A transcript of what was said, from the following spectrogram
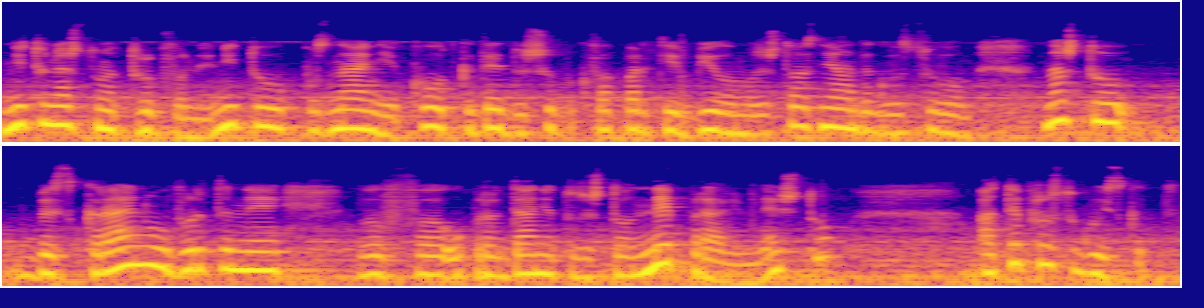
нито нещо натрупване, нито познание, кой откъде е дошъл, каква партия е била, защо аз няма да гласувам. Нашето безкрайно увъртане в оправданието, защо не правим нещо, а те просто го искат.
